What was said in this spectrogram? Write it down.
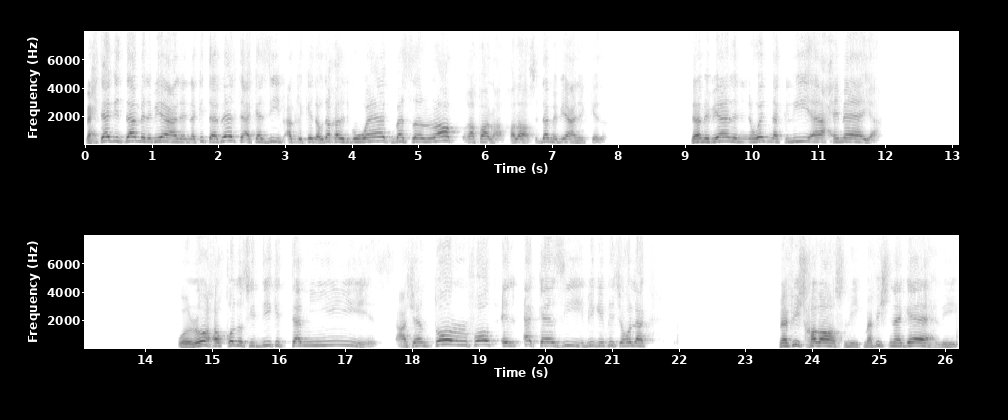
محتاج الدم اللي بيعلن إنك أنت قابلت أكاذيب قبل كده ودخلت جواك بس الرب غفرها. خلاص الدم بيعلن كده. دم بيعلن إن ودنك ليها حماية. والروح القدس يديك التمييز عشان ترفض الأكاذيب. يجي إبليس يقول لك مفيش خلاص ليك مفيش نجاه ليك.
